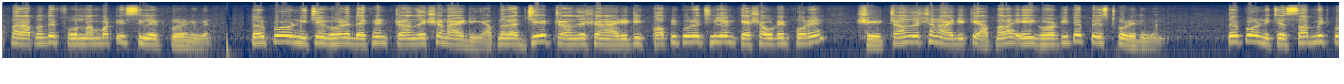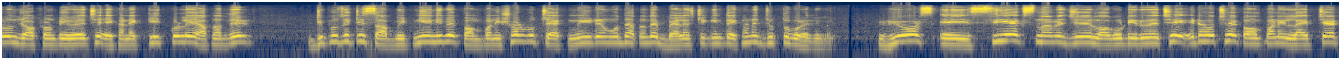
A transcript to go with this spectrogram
আপনার আপনাদের ফোন নাম্বারটি সিলেক্ট করে নেবেন। তারপর নিচের ঘরে দেখেন ট্রানজ্যাকশন আইডি আপনারা যে ট্রানজ্যাকশন আইডিটি কপি করেছিলেন ক্যাশ আউটের পরে, সেই ট্রানজ্যাকশন আইডিটি আপনারা এই ঘরটিতে পেস্ট করে দিবেন। তারপর নিচে সাবমিট করুন যে অপশনটি রয়েছে, এখানে ক্লিক করলে আপনাদের ডিপোজিটটি সাবমিট নিয়ে নিবে। কোম্পানি সর্বোচ্চ এক মিনিটের মধ্যে আপনাদের ব্যালেন্সটি কিন্তু এখানে যুক্ত করে দিবেন। ভিউয়ার্স, এই সিএক্স নামে যে লগোটি রয়েছে, এটা হচ্ছে কোম্পানির লাইভ চ্যাট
